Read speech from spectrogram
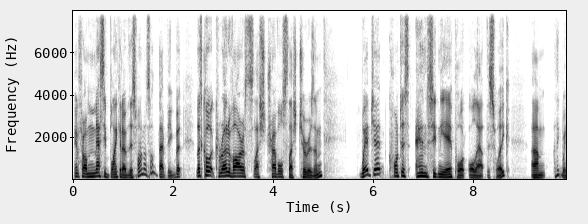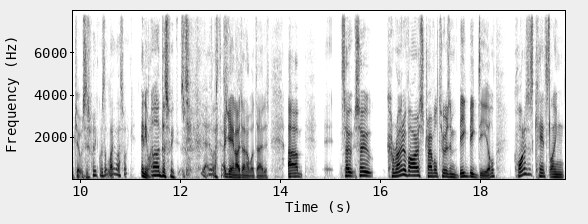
I'm going to throw a massive blanket over this one. It's not that big, but let's call it coronavirus slash travel slash tourism. Webjet, Qantas, and Sydney Airport all out this week. Um, I think Webjet was this week. Was it late last week? Anyway, uh, this week. This week. Yeah, this again, I don't know what day it is. Um, so, so coronavirus travel tourism, big, big deal. Qantas is cancelling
